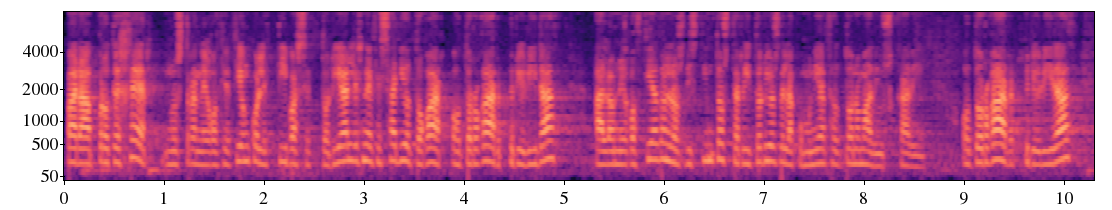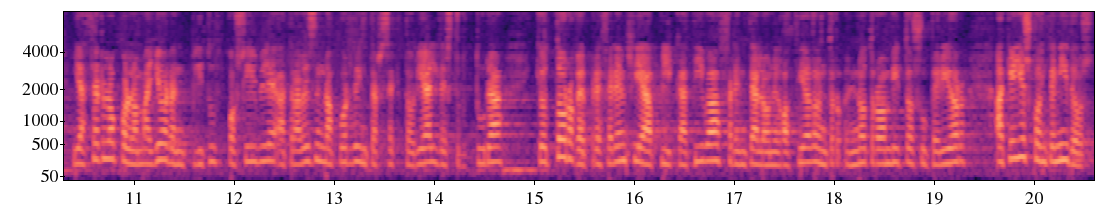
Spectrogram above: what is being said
Para proteger nuestra negociación colectiva sectorial es necesario otorgar, otorgar prioridad a lo negociado en los distintos territorios de la comunidad autónoma de Euskadi, otorgar prioridad y hacerlo con la mayor amplitud posible a través de un acuerdo intersectorial de estructura que otorgue preferencia aplicativa frente a lo negociado en otro ámbito superior a aquellos contenidos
